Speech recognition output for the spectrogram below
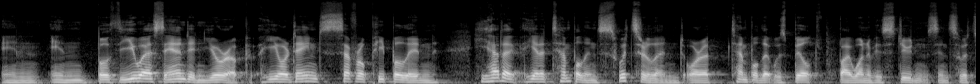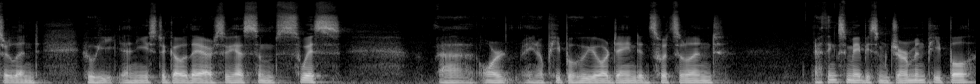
in, in both the U.S. and in Europe. He ordained several people in. He had a he had a temple in Switzerland, or a temple that was built by one of his students in Switzerland, who he and he used to go there. So he has some Swiss uh, or you know people who he ordained in Switzerland. I think some, maybe some German people.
